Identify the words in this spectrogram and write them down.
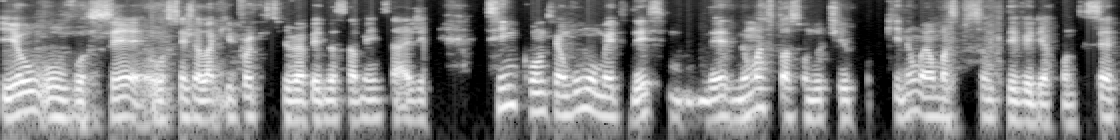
eu ou você, ou seja lá quem for que estiver vendo essa mensagem, se encontre em algum momento desse, né, numa situação do tipo que não é uma situação que deveria acontecer,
